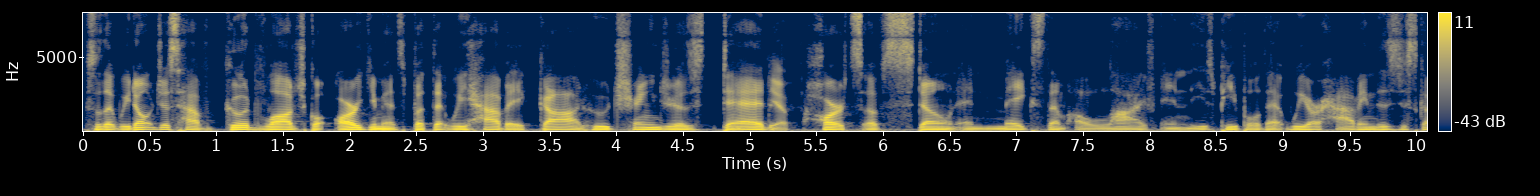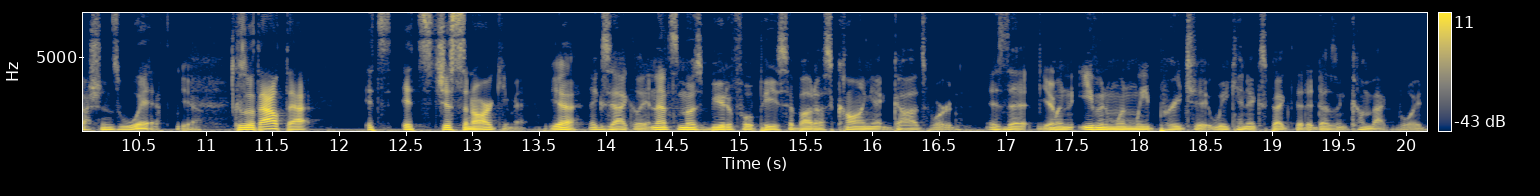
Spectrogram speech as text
so that we don't just have good logical arguments, but that we have a God who changes dead Yep. hearts of stone and makes them alive in these people that we are having these discussions with. Yeah. Because without that, it's it's just an argument. Yeah. Exactly, and that's the most beautiful piece about us calling it God's word is that Yep. when even when we preach it, we can expect that it doesn't come back void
